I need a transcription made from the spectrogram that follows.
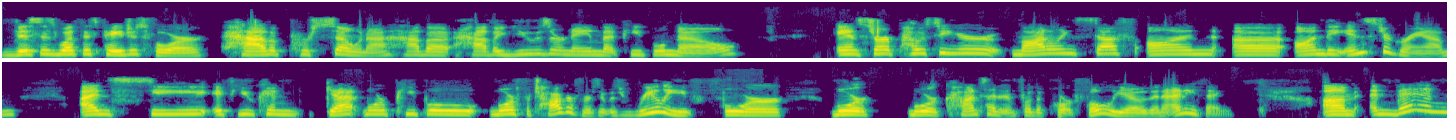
This is what this page is for. Have a persona have a have a username that people know and start posting your modeling stuff on uh on the instagram and see if you can get more people, more photographers. It was really for more more content and for the portfolio than anything. Um, and then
